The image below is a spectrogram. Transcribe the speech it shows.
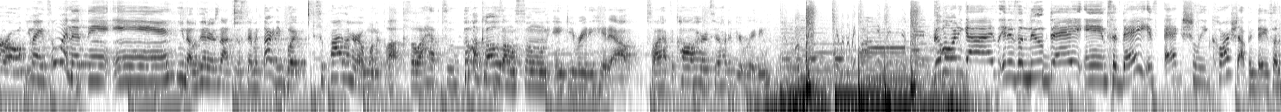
girl you ain't doing nothing and you know dinner's not till 7:30 but surprising her at 1 o'clock. So I have to put my clothes on soon and get ready to head out. So I have to call her tell her to get ready. Good morning, guys. It is a new day, and today is actually car shopping day. So, the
